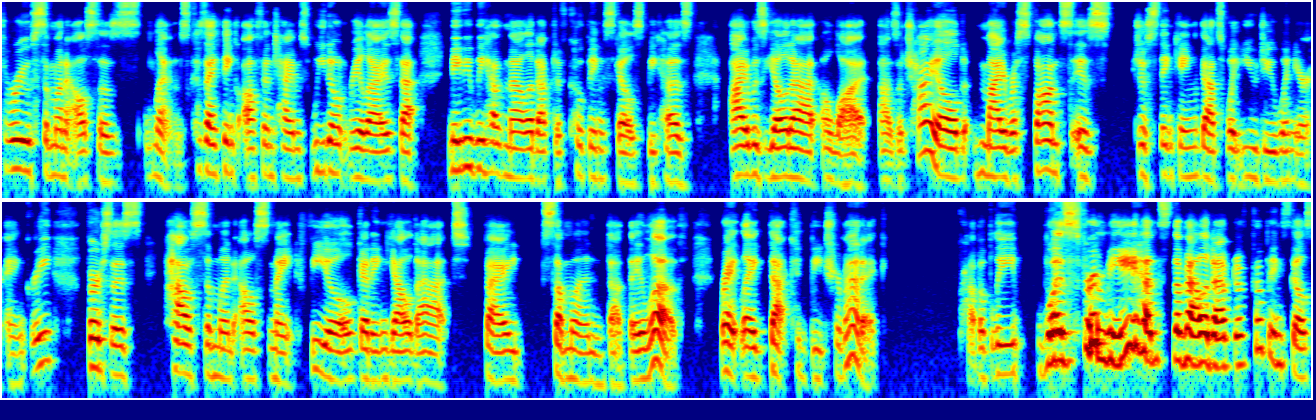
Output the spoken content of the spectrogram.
through someone else's lens because I think oftentimes we don't realize that maybe we have maladaptive coping skills because I was yelled at a lot as a child. My response is just thinking that's what you do when you're angry versus how someone else might feel getting yelled at by someone that they love, right? Like that could be traumatic. Probably was for me, hence the maladaptive coping skills.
